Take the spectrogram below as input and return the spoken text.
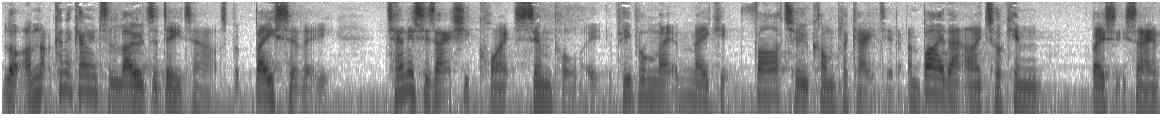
"Look, I'm not going to go into loads of details, but basically, tennis is actually quite simple. It, people ma- make it far too complicated, and by that I took him." Basically saying,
